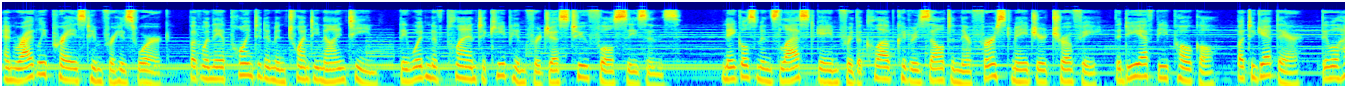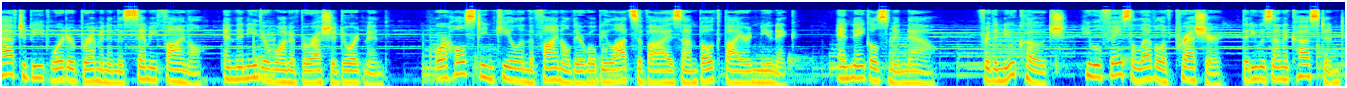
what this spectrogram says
and rightly praised him for his work, but when they appointed him in 2019, they wouldn't have planned to keep him for just two full seasons. Nagelsmann's last game for the club could result in their first major trophy, the DFB Pokal, but to get there, they will have to beat Werder Bremen in the semi-final, and then either one of Borussia Dortmund or Holstein Kiel in the final there will be lots of eyes on both Bayern Munich and Nagelsmann now. For the new coach, he will face a level of pressure that he was unaccustomed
